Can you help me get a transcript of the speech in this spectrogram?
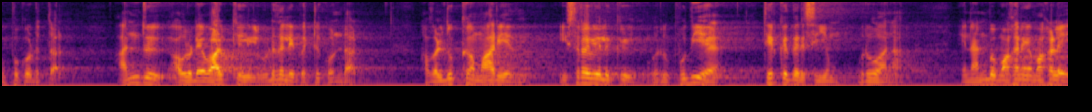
ஒப்பு கொடுத்தாள். அன்று அவளுடைய வாழ்க்கையில் விடுதலை பெற்று கொண்டாள். அவள் துக்கம் மாறியது. இஸ்ரவேலுக்கு ஒரு புதிய தீர்க்கதரிசியும் உருவானார். என் அன்பு மகனே மகளே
